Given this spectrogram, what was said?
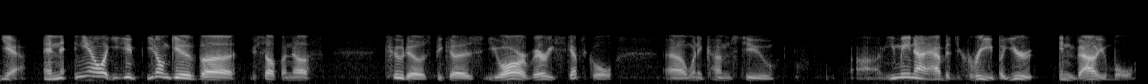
Yeah, and you know what? You give, you don't give uh, yourself enough kudos because you are very skeptical uh, when it comes to. Uh, you may not have a degree, but you're invaluable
